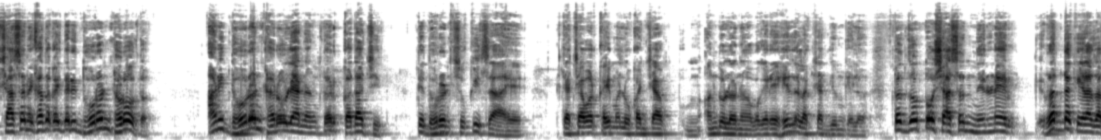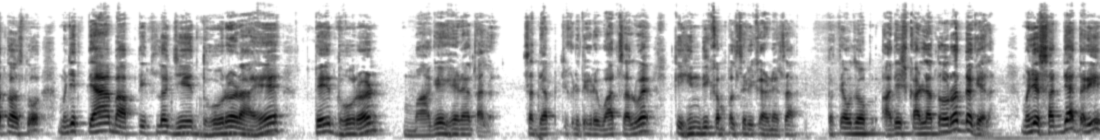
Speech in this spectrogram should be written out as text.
शासन एखादं काहीतरी धोरण ठरवतं आणि धोरण ठरवल्यानंतर कदाचित ते धोरण चुकीचं आहे. त्याच्यावर काही मग लोकांच्या आंदोलनं वगैरे हे जर लक्षात घेऊन केलं तर जो तो शासन निर्णय रद्द केला जातो असतो. म्हणजे त्या बाबतीतलं जे धोरण आहे ते धोरण मागे घेण्यात आलं. सध्या तिकडे तिकडे वाद चालू आहे की हिंदी कंपल्सरी करण्याचा. तर तो जो आदेश काढला तो रद्द केला. म्हणजे सध्या तरी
